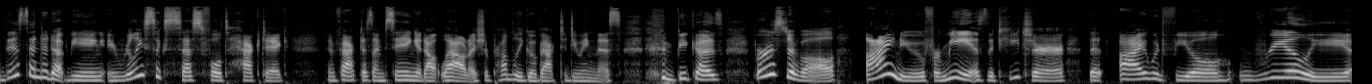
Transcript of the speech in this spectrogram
this ended up being a really successful tactic. In fact, as I'm saying it out loud, I should probably go back to doing this because, first of all, I knew for me as the teacher that I would feel really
